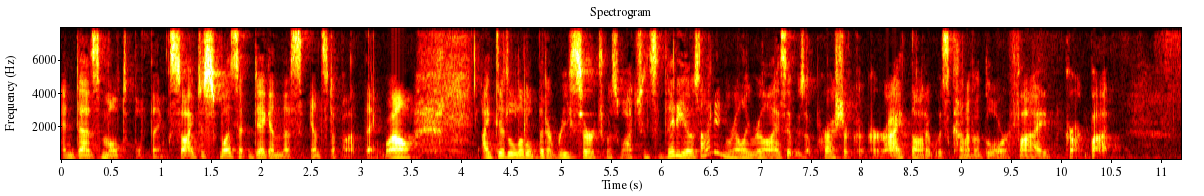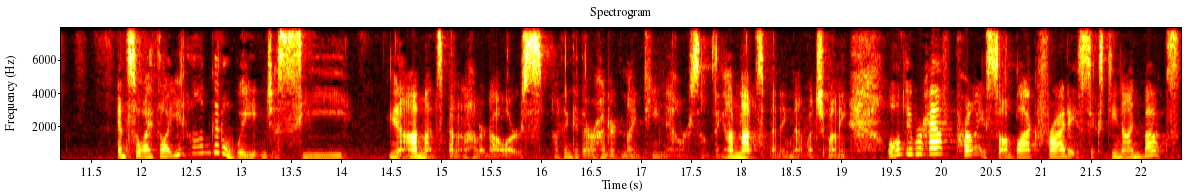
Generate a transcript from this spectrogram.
and does multiple things. So I just wasn't digging this Instapot thing. Well, I did a little bit of research, was watching some videos. I didn't really realize it was a pressure cooker. I thought it was kind of a glorified crock pot. And so I thought, you know, I'm going to wait and just see. You know, I'm not spending $100. I think they're 119 now or something. I'm not spending that much money. Well, they were half price on Black Friday, 69 bucks.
